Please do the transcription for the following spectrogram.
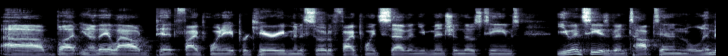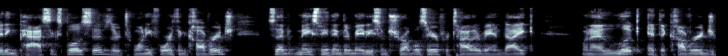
Uh, but you know, they allowed Pitt 5.8 per carry, Minnesota 5.7. You mentioned those teams. UNC has been top 10 limiting pass explosives. They're 24th in coverage. So that makes me think there may be some troubles here for Tyler Van Dyke. When I look at the coverage,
